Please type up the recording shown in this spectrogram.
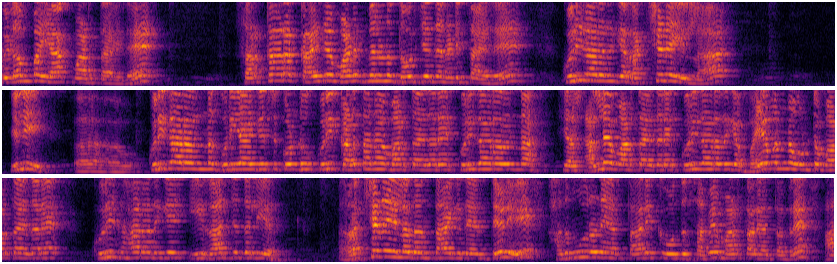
ವಿಳಂಬ ಯಾಕೆ ಮಾಡ್ತಾ ಇದೆ? ಸರ್ಕಾರ ಕಾಯ್ದೆ ಮಾಡಿದ ಮೇಲೂ ದೌರ್ಜನ್ಯ ನಡೀತಾ ಇದೆ. ಕುರಿಗಾರರಿಗೆ ರಕ್ಷಣೆ ಇಲ್ಲ. ಇಲ್ಲಿ ಕುರಿಗಾರರನ್ನ ಗುರಿಯಾಗಿಸಿಕೊಂಡು ಕುರಿ ಕಳತನ ಮಾಡ್ತಾ ಇದ್ದಾರೆ. ಕುರಿಗಾರರನ್ನ ಅಲ್ಲೇ ಮಾಡ್ತಾ ಇದ್ದಾರೆ. ಕುರಿಗಾರರಿಗೆ ಭಯವನ್ನ ಉಂಟು ಮಾಡ್ತಾ ಇದ್ದಾರೆ. ಕುರಿಗಾರರಿಗೆ ಈ ರಾಜ್ಯದಲ್ಲಿ ರಕ್ಷಣೆ ಇಲ್ಲದಂತಾಗಿದೆ ಅಂತೇಳಿ ಹದಿಮೂರನೆಯ ತಾರೀಕು ಒಂದು ಸಭೆ ಮಾಡ್ತಾರೆ ಅಂತಂದ್ರೆ ಆ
